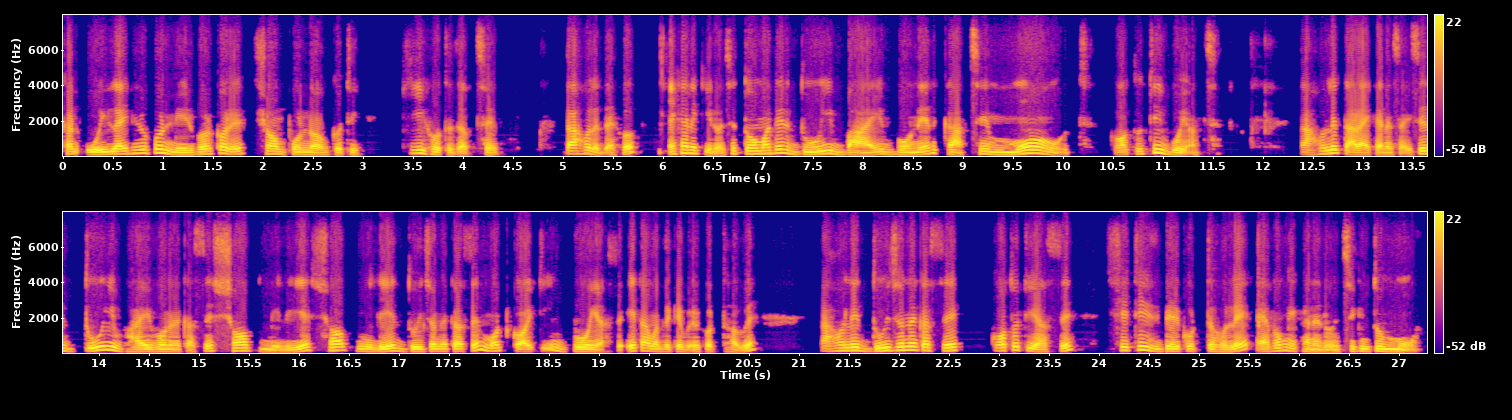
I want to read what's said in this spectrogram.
কারণ ওই লাইনের উপর নির্ভর করে সম্পূর্ণ অঙ্কটি কি হতে যাচ্ছে। তাহলে দেখো, এখানে কি রয়েছে? তোমাদের দুই ভাই বোনের কাছে মোট কতটি বই আছে? তাহলে তারা এখানে চাইছে দুই ভাই বোনের কাছে সব মিলিয়ে সব মিলিয়ে দুইজনের কাছে মোট কয়টি বই আছে? এটা আমাদেরকে বের করতে হবে। তাহলে দুইজনের কাছে কতটি আছে? সেটি বের করতে হলে এবং এখানে রয়েছে কিন্তু মোট।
